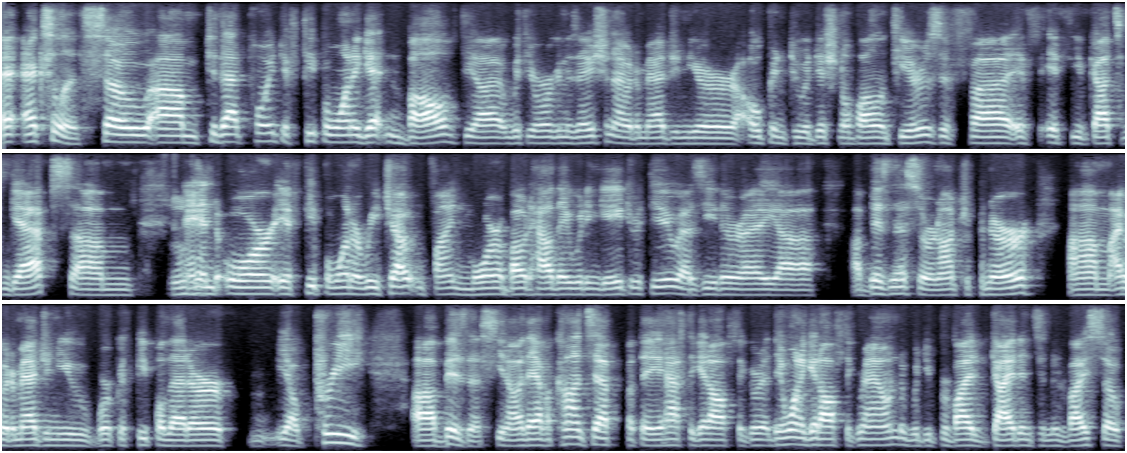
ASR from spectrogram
Excellent. So, um, to that point, if people want to get involved uh, with your organization, I would imagine you're open to additional volunteers if uh, if if you've got some gaps, um, mm-hmm. and or if people want to reach out and find more about how they would engage with you as either a uh, a business or an entrepreneur. Um, I would imagine you work with people that are you know pre uh, business. You know, they have a concept, but they have to get off the ground. They want to get off the ground. Would you provide guidance and advice? So,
